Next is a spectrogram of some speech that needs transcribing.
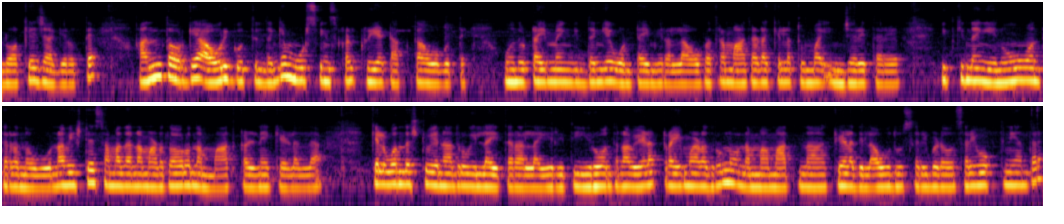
ಬ್ಲಾಕೇಜ್ ಆಗಿರುತ್ತೆ ಅಂಥವ್ರಿಗೆ ಅವ್ರಿಗೆ ಗೊತ್ತಿಲ್ಲದಂಗೆ ಮೂಡ್ ಸ್ವಿಂಗ್ಸ್ಗಳು ಕ್ರಿಯೇಟ್ ಆಗ್ತಾ ಹೋಗುತ್ತೆ. ಒಂದು ಟೈಮ್ ಇದ್ದಂಗೆ ಒಂದು ಟೈಮ್ ಇರಲ್ಲ. ಒಬ್ಬರ ಹತ್ರ ಮಾತಾಡೋಕ್ಕೆಲ್ಲ ತುಂಬ ಇಂಜರಿತಾರೆ ಇದಕ್ಕಿಂದಂಗೆ ಏನೋ ಒಂಥರ ನೋವು. ನಾವು ಎಷ್ಟೇ ಸಮಾಧಾನ ಮಾಡಿದ್ರು ಅವರು ನಮ್ಮ ಮಾತುಗಳನ್ನೇ ಕೇಳಲ್ಲ. ಕೆಲವೊಂದಷ್ಟು ಏನಾದರೂ ಇಲ್ಲ, ಈ ಥರ ಅಲ್ಲ, ಈ ರೀತಿ ಇರೋ ಅಂತ ನಾವು ಹೇಳಕ್ಕೆ ಟ್ರೈ ಮಾಡಿದ್ರು ನಮ್ಮ ಮಾತನ್ನ ಕೇಳೋದಿಲ್ಲ. ಹೌದು, ಸರಿ ಬಿಡೋ, ಸರಿ ಹೋಗ್ತೀನಿ ಅಂತಾರೆ.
